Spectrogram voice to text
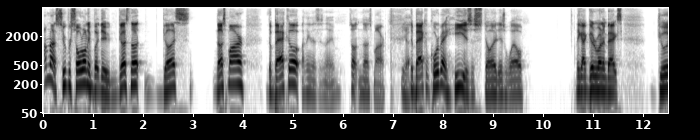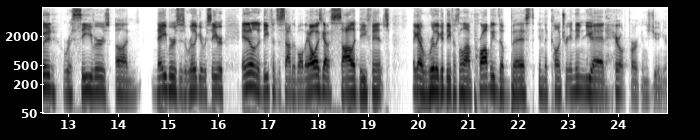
I'm not super sold on him, but dude, Gus Nut, Gus Nussmeier, the backup, I think that's his name, something Nussmeier. Yeah. The backup quarterback, he is a stud as well. They got good running backs, good receivers. Uh, Nabers is a really good receiver, and then on the defensive side of the ball, they always got a solid defense. They got a really good defensive line, probably the best in the country. And then you add Harold Perkins Jr.,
